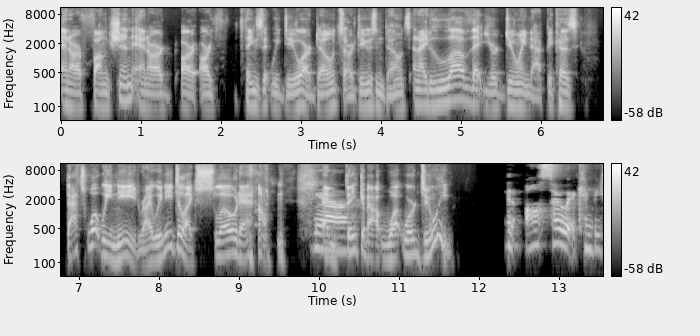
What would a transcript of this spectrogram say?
and our function and our our, our things that we do our don'ts our do's and don'ts. And i love that you're doing that because that's what we need right? We need to like slow down yeah. and think about what we're doing and also, it can be,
